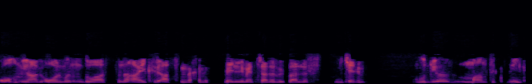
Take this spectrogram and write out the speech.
olmuyor abi ormanın doğasına aykırı aslında hani belli metre aralıklarla dikelim. Bu diyor mantıklı değil.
